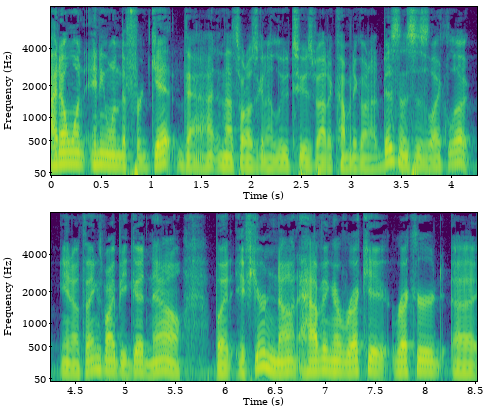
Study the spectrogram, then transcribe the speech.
I don't want anyone to forget that, and that's what I was going to allude to is about a company going out of business. Is like, look, you know, things might be good now, but if you're not having a record record uh,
